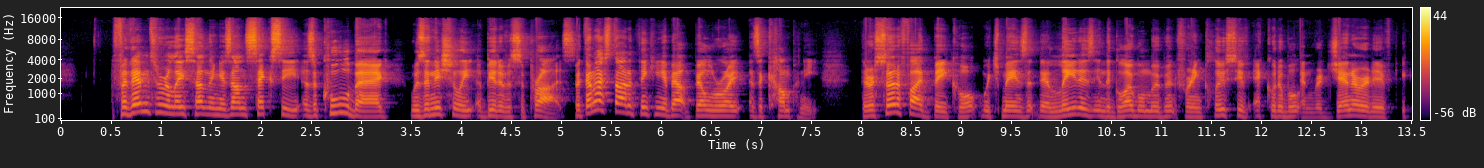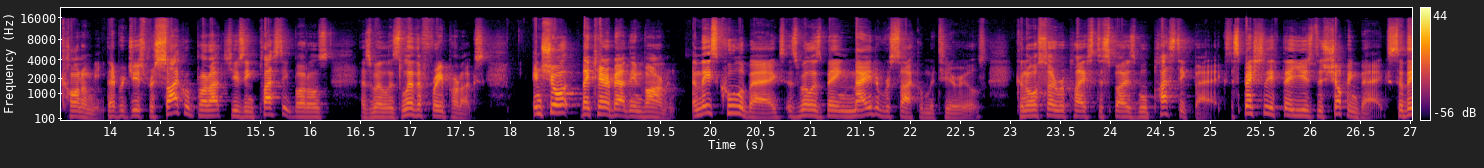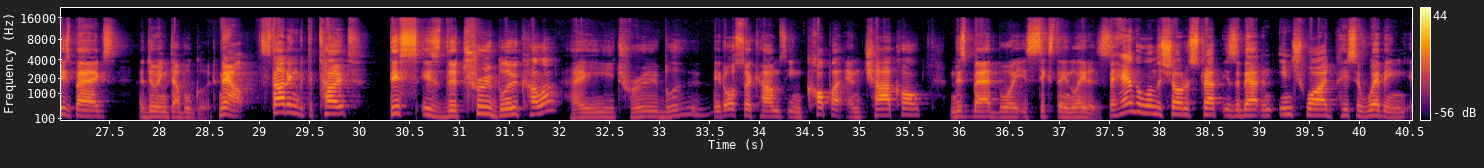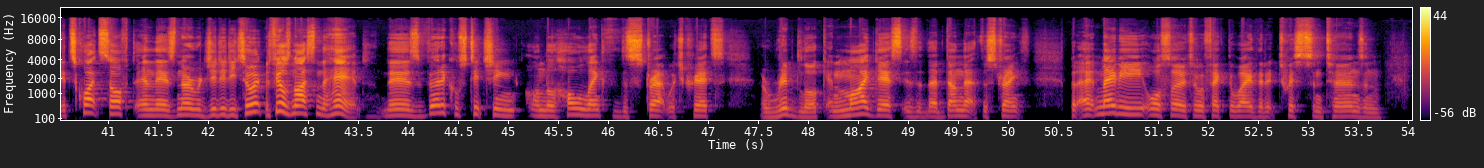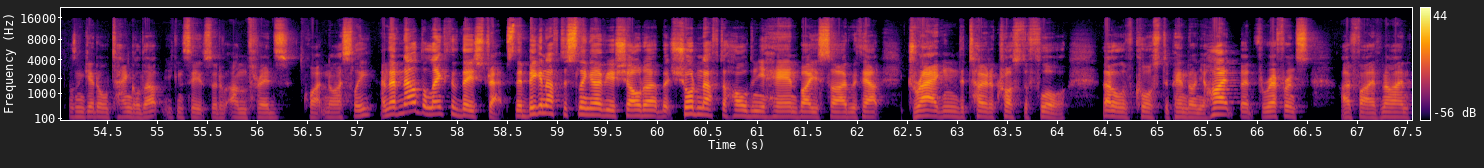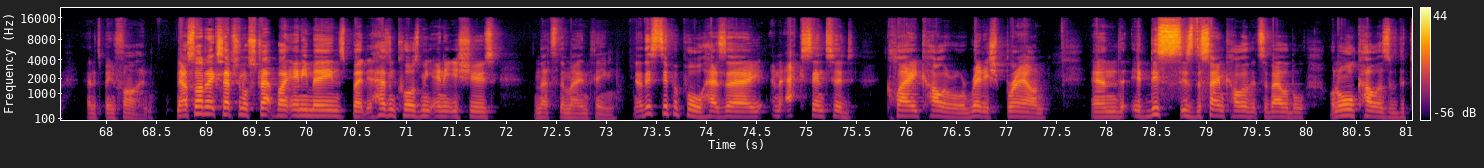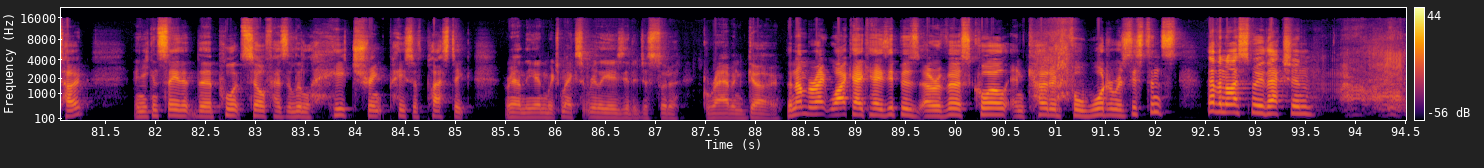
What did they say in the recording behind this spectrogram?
for them to release something as unsexy as a cool bag was initially a bit of a surprise. But then I started thinking about Bellroy as a company. They're a certified B Corp, which means that they're leaders in the global movement for an inclusive, equitable, and regenerative economy. They produce recycled products using plastic bottles as well as leather-free products. In short, they care about the environment. And these cooler bags, as well as being made of recycled materials, can also replace disposable plastic bags, especially if they're used as shopping bags. So these bags are doing double good. Now, starting with the tote, this is the true blue color. Hey, true blue. It also comes in copper and charcoal, and this bad boy is 16 liters. The handle on the shoulder strap is about an inch wide piece of webbing. It's quite soft and there's no rigidity to it. It feels nice in the hand. There's vertical stitching on the whole length of the strap, which creates a ribbed look, and my guess is that they've done that for strength, but uh, maybe also to affect the way that it twists and turns and doesn't get all tangled up. You can see it sort of unthreads quite nicely. And they've nailed the length of these straps. They're big enough to sling over your shoulder, but short enough to hold in your hand by your side without dragging the tote across the floor. That'll of course depend on your height, but for reference, I'm 5'9", and it's been fine. Now it's not an exceptional strap by any means, but it hasn't caused me any issues, and that's the main thing. Now this zipper pull has a, an accented clay color or reddish brown, and it, this is the same color that's available on all colors of the tote. And you can see that the pull itself has a little heat shrink piece of plastic around the end, which makes it really easy to just sort of grab and go. The number eight YKK zippers are reverse coil and coated for water resistance. They have a nice smooth action.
